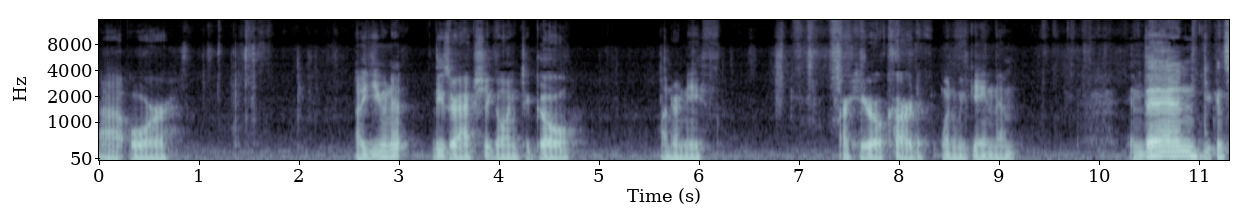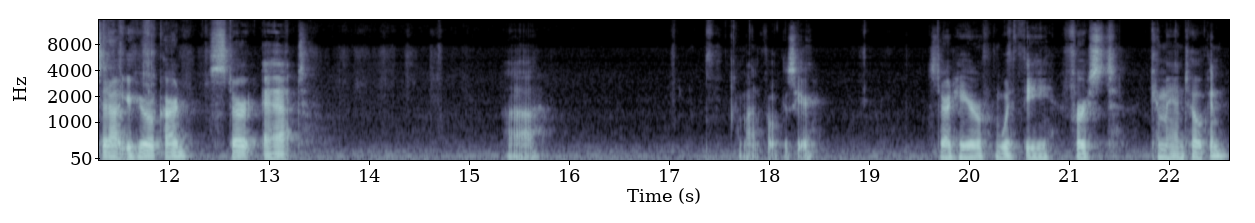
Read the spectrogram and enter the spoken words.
uh, or a unit. These are actually going to go underneath our hero card when we gain them. And then you can set out your hero card. Start at uh, Come on, focus here. Start here with the first command token,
